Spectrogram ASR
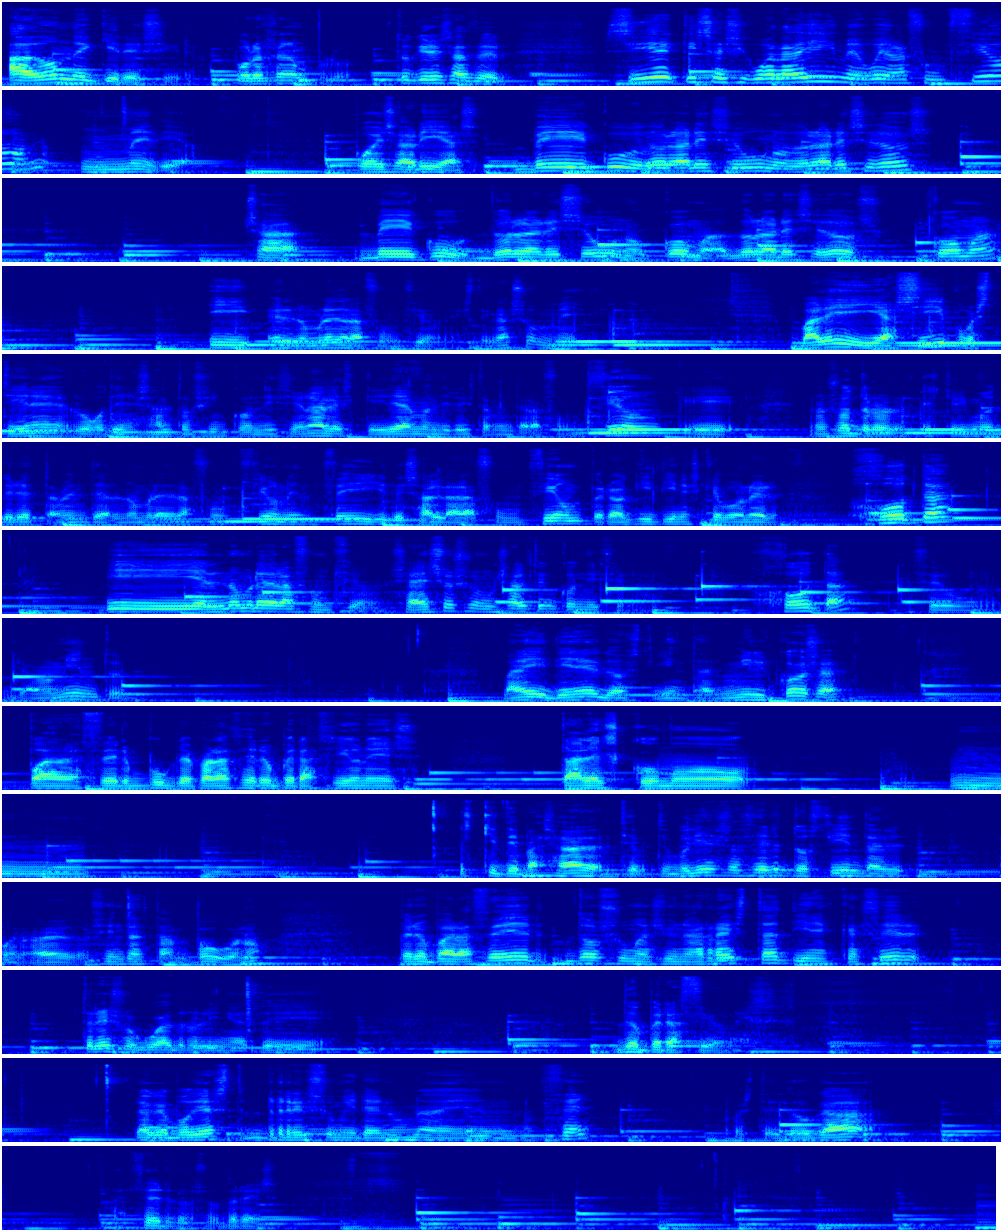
a dónde quieres ir. Por ejemplo, tú quieres hacer, si x es igual a y, me voy a la función media. Pues harías BQ, dólar S1, dólar S2. O sea, BQ, dólar S1, coma, dólar S2, coma, y el nombre de la función, en este caso medio. ¿Vale? Y así pues tiene, luego tienes saltos incondicionales que llaman directamente a la función, que nosotros escribimos directamente el nombre de la función en C y te salga la función, pero aquí tienes que poner J y el nombre de la función. O sea, eso es un salto incondicional. J hace un llamamiento. ¿Vale? Y tiene 200.000 cosas para hacer bucles, para hacer operaciones tales como... Mmm, es que te pasaba, te, podías hacer 200, bueno, a ver, 200 tampoco, ¿no? Pero para hacer dos sumas y una resta tienes que hacer tres o cuatro líneas de, de operaciones. Lo que podías resumir en una en C, pues te toca hacer dos o tres.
